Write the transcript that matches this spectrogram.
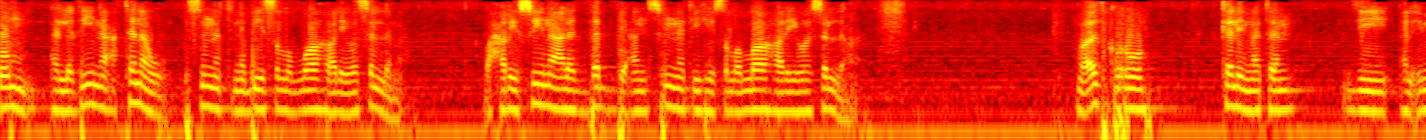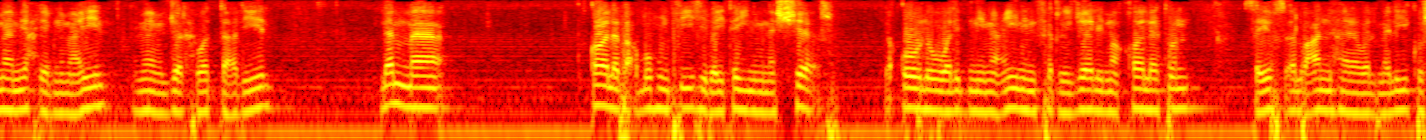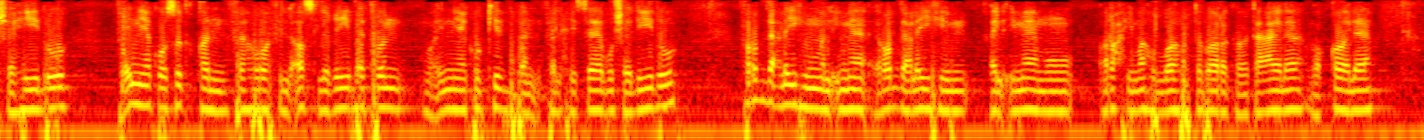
هم الذين اعتنوا بسنة النبي صلى الله عليه وسلم وحريصين على الذب عن سنته صلى الله عليه وسلم. وأذكر كلمة للإمام يحيى بن معين إمام الجرح والتعديل لما قال بعضهم فيه بيتين من الشعر يقول ولابن معين في الرجال مقالة سيسأل عنها والمليك شهيد فإن يك صدقا فهو في الأصل غيبة وإن يك كذبا فالحساب شديد. فرد عليهم الإمام, رد عليهم الإمام رحمه الله تبارك وتعالى وقال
